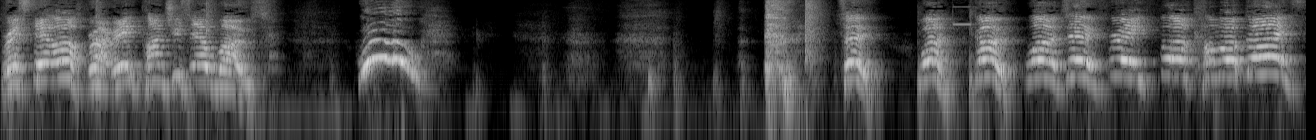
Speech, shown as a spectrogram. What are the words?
Rest it off. Right, ready? Punches, elbows. Woo! Two, one, go. One, two, three, four. Come on, guys.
